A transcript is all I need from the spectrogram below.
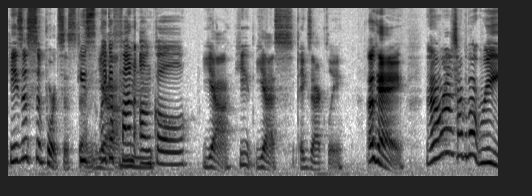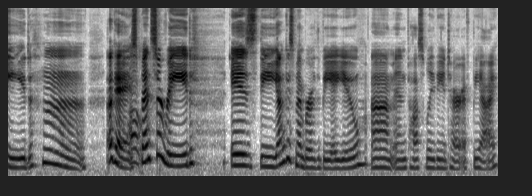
He's a support system. He's like a yeah. fun uncle. Yeah, he yes, exactly. Okay. Now we're gonna talk about Reid. Hmm. Okay, Oh. Spencer Reid is the youngest member of the BAU, um, and possibly the entire FBI.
